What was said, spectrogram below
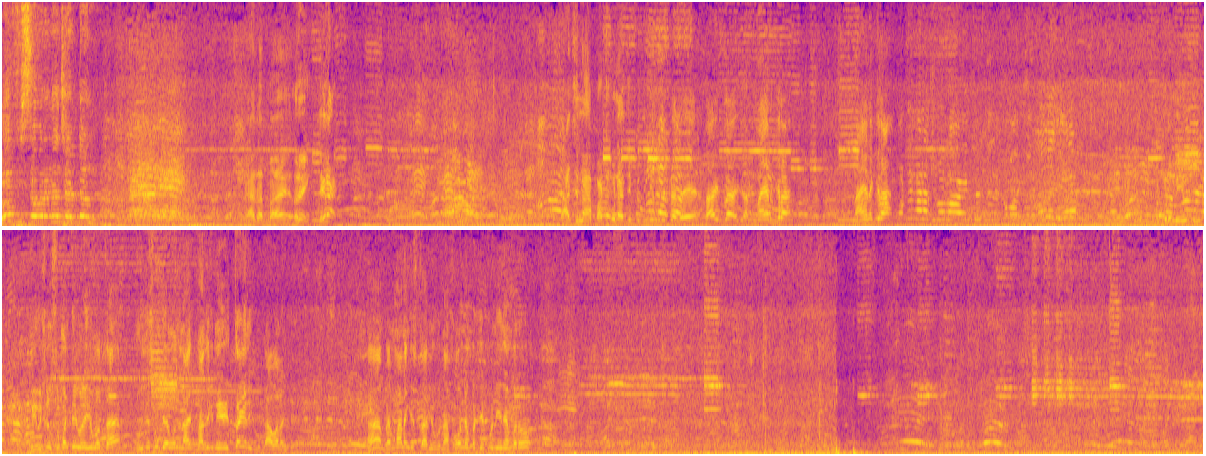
వఫ్ సవరణ చట్టం. కాదబ్బా ఒరే దిగరా. రాజు నా పట్టుకున్నా జిప్పి దిగించుంటుంది రా ఇట్లా ఇట్లా నా ఇప్పుడు మీ మీ విషయం సుమన్ టీవీ ఇవ్వద్దా? నువ్వు తీసుకుంటే ఏముంది? నా దగ్గర నేను ఇస్తాగా నీకు కావాలంటే. బ్రహ్మాండంగా ఇస్తాను నువ్వు. నా ఫోన్ నెంబర్ చెప్పు నీ నెంబరు.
